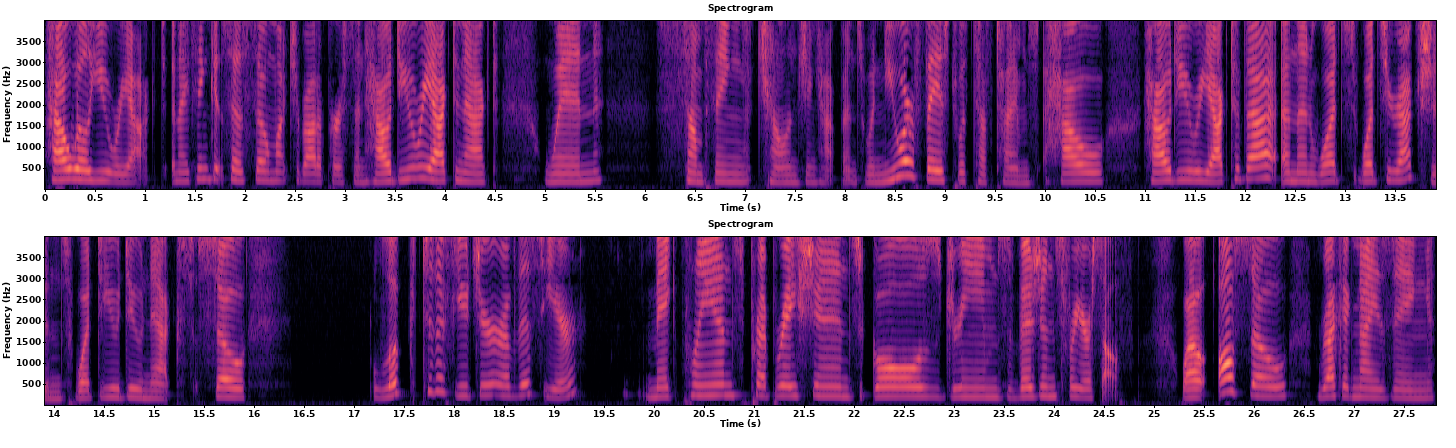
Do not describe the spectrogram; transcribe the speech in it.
How will you react? And I think it says so much about a person. How do you react and act when something challenging happens? When you are faced with tough times, how how do you react to that? And then what's what's your actions? What do you do next? So look to the future of this year Make plans, preparations, goals, dreams, visions for yourself, while also recognizing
